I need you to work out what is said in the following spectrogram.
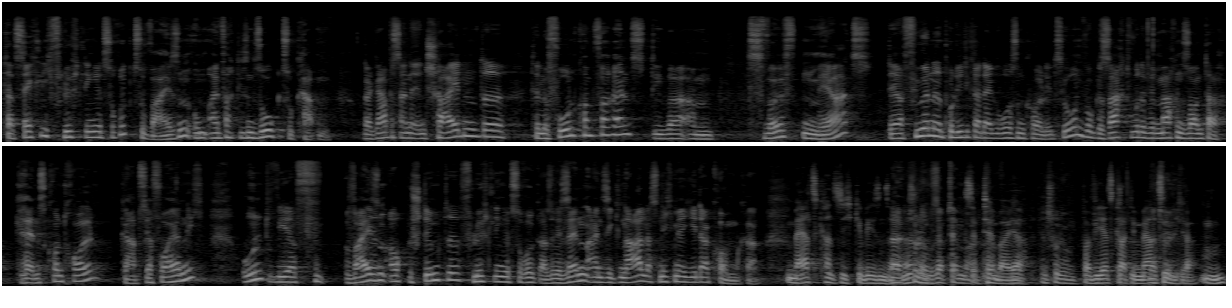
tatsächlich Flüchtlinge zurückzuweisen, um einfach diesen Sog zu kappen. Und da gab es eine entscheidende Telefonkonferenz, die war am 12. März der führenden Politiker der Großen Koalition, wo gesagt wurde, wir machen Sonntag Grenzkontrollen, gab es ja vorher nicht, und wir weisen auch bestimmte Flüchtlinge zurück. Also wir senden ein Signal, dass nicht mehr jeder kommen kann. März kann es nicht gewesen sein. Äh, Entschuldigung, ne? September. September, ja. Entschuldigung. Weil wir jetzt gerade im März Natürlich. sind. Ja. Mhm.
